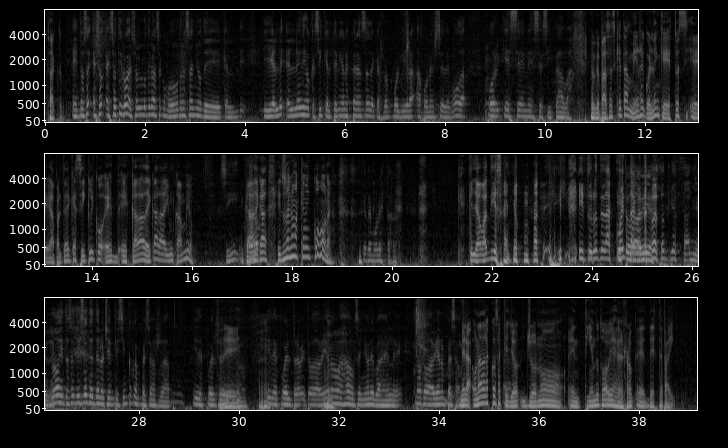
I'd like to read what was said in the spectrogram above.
Exacto. Entonces, eso, eso tiró, eso lo tiró hace como dos o tres años de que di- y él, él le dijo que sí, que él tenía la esperanza de que el rock volviera a ponerse de moda porque se necesitaba. Lo que pasa es que también recuerden que esto es, eh, aparte de que es cíclico, es, es cada década hay un cambio. Sí, Cada pero década. Y tú sabes lo más que me encojona. que te molesta. Que ya vas 10 años más. y tú no te das cuenta cuando todavía. vas los 10 años. No, entonces tú dices desde el 85 que empezó el rap y después el Sí. reggaetón y después el trap y todavía no ha bajado, señores, bájenle. No, todavía no ha empezado. Mira, una de las cosas que Ah. yo, yo no entiendo todavía es el rock eh, de este país.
